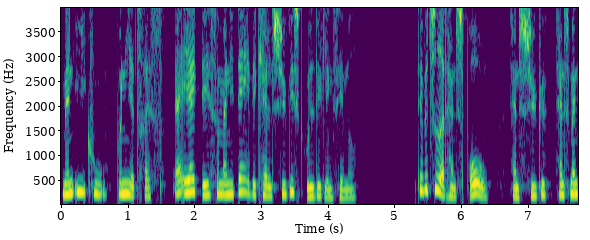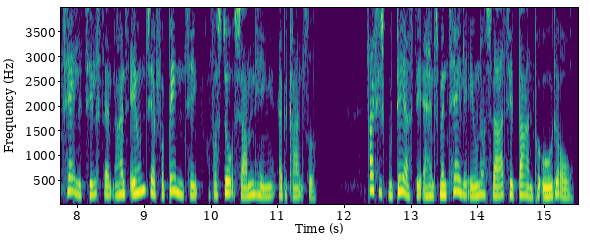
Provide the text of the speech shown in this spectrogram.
Men IQ på 69 er Erik det, som man i dag vil kalde psykisk udviklingshemmet. Det betyder, at hans sprog, hans psyke, hans mentale tilstand og hans evne til at forbinde ting og forstå sammenhænge er begrænset. Faktisk vurderes det, at hans mentale evner svarer til et barn på 8 år.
